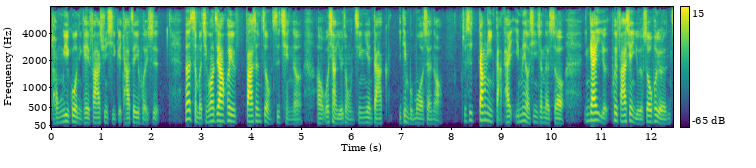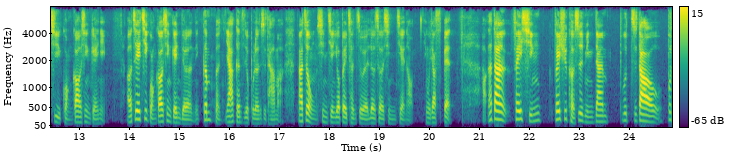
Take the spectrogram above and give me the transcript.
同意过你可以发讯息给他这一回事。那什么情况下会发生这种事情呢？啊，呃，我想有一种经验大家一定不陌生哦，就是当你打开 email 信箱的时候，应该有会发现有的时候会有人寄广告信给你。而这些寄广告信给你的人，你根本压根子就不认识他嘛。那这种信件又被称之为垃圾信件哦，因为叫 spam。好，那当然非行非许可式名单，不知道不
